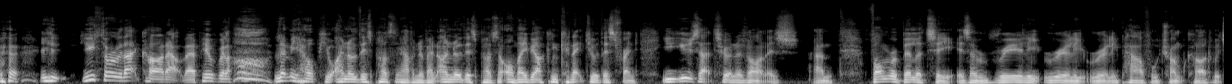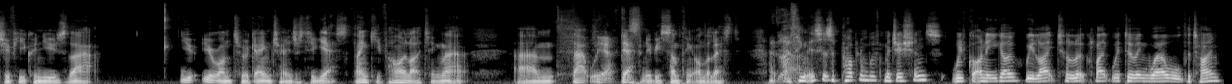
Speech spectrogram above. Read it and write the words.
you, throw that card out there, people will be like, oh, let me help you. I know this person have an event. I know this person. Or maybe I can connect you with this friend. You use that to an advantage. Um, vulnerability is a really, really, really powerful trump card, which if you can use that, you, you're onto a game changer. So yes, thank you for highlighting that. Um, that would yeah, definitely be something on the list. And. I think this is a problem with magicians. We've got an ego. We like to look like we're doing well all the time.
